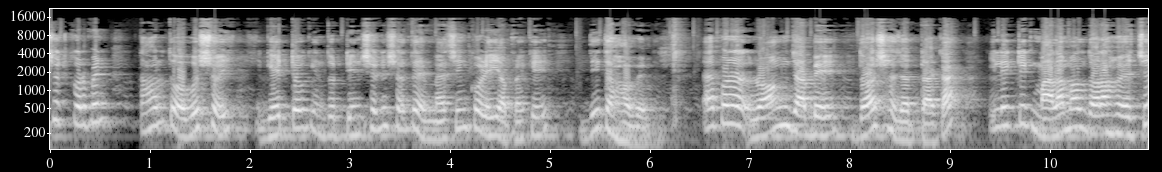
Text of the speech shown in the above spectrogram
শেড করবেন, তাহলে তো অবশ্যই গেটটাও কিন্তু টিন শেডের সাথে ম্যাচিং করেই আপনাকে দিতে হবে। এরপরে রং যাবে দশ হাজার টাকা। ইলেকট্রিক মালামাল ধরা হয়েছে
